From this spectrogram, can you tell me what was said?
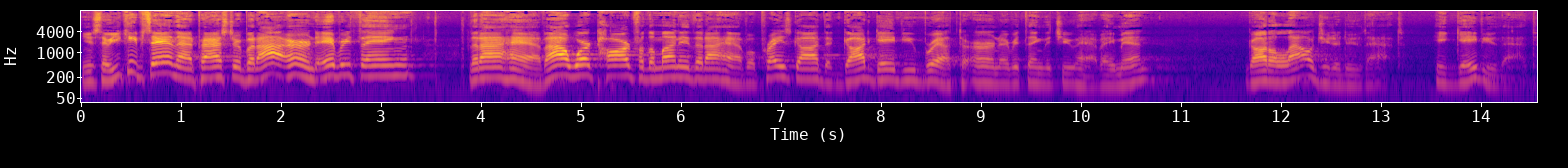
You say, well, You keep saying that, Pastor, but I earned everything that I have. I worked hard for the money that I have. Well, praise God that God gave you breath to earn everything that you have. Amen? God allowed you to do that, He gave you that.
